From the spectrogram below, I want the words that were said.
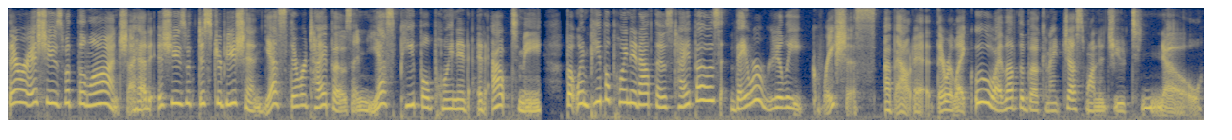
There were issues with the launch. I had issues with distribution. Yes, there were typos. And yes, people pointed it out to me. But when people pointed out those typos, they were really gracious about it. They were like, Ooh, I love the book. And I just wanted you to know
